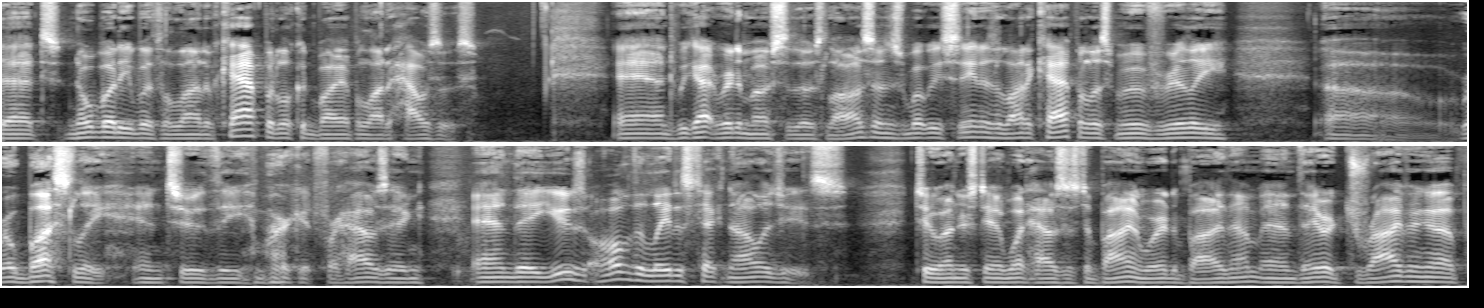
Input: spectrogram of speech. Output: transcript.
that nobody with a lot of capital could buy up a lot of houses. And we got rid of most of those laws, and what we've seen is a lot of capitalists move really uh, robustly into the market for housing, and they use all the latest technologies to understand what houses to buy and where to buy them, and they are driving up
